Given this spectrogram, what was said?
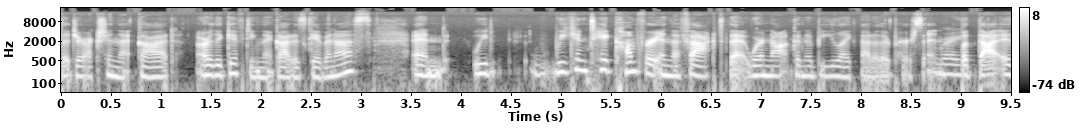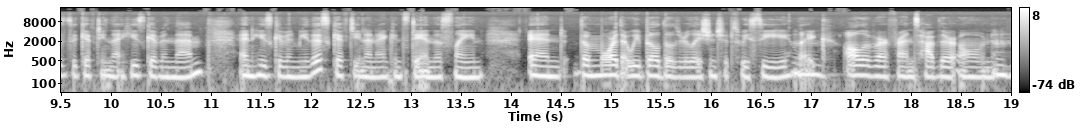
the direction that God or the gifting that God has given us. And we we can take comfort in the fact that we're not going to be like that other person. Right. But that is the gifting that he's given them and he's given me this gifting and I can stay in this lane. And the more that we build those relationships we see, Mm-hmm. like all of our friends have their own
